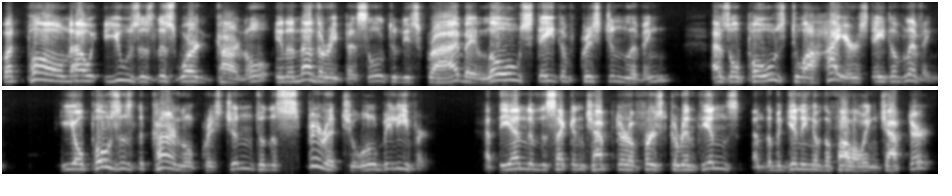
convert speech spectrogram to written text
But Paul now uses this word carnal in another epistle to describe a low state of Christian living as opposed to a higher state of living. He opposes the carnal Christian to the spiritual believer. At the end of the second chapter of 1 Corinthians and the beginning of the following chapter,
